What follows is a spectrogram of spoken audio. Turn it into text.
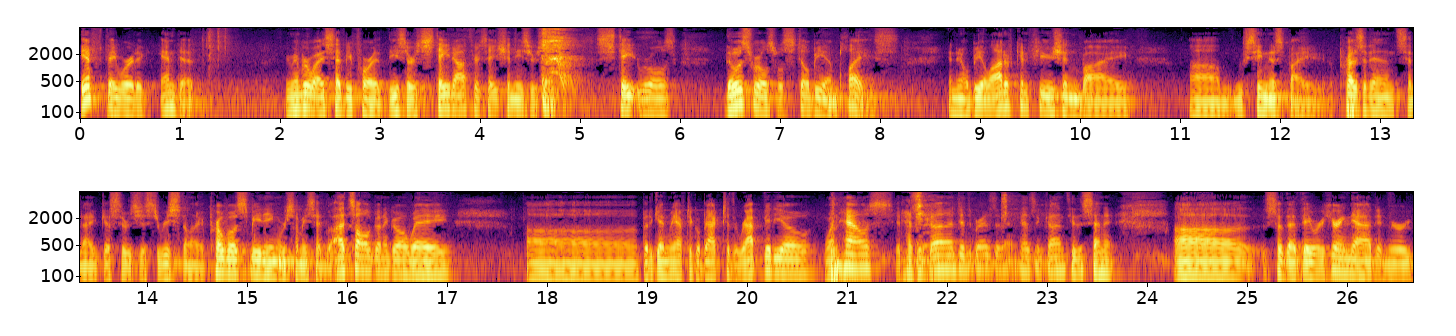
If they were to end it, remember what I said before, these are state authorization, these are state rules. Those rules will still be in place. And there'll be a lot of confusion by um, we've seen this by presidents, and I guess there was just recently a provost meeting where somebody said, well, that's all going to go away. Uh, but again, we have to go back to the rap video. One house, it hasn't gone to the president, it hasn't gone to the Senate. Uh, so that they were hearing that, and we were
